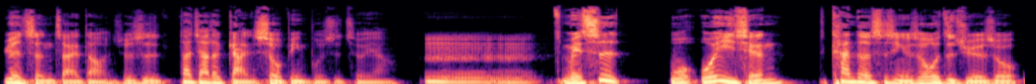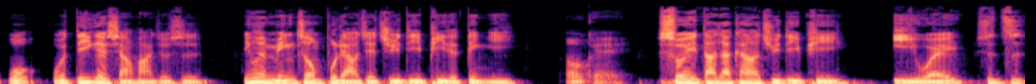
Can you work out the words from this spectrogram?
怨声载道，就是大家的感受并不是这样。嗯嗯嗯。每次我我以前看这个事情的时候，我只觉得说我我第一个想法就是。因为民众不了解 GDP 的定义，OK，所以大家看到 GDP 以为是自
